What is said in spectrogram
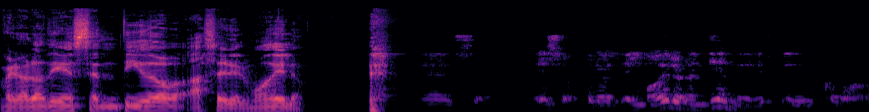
Pero no tiene sentido hacer el modelo. Eso, eso. Pero el modelo no entiende. Es, como.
